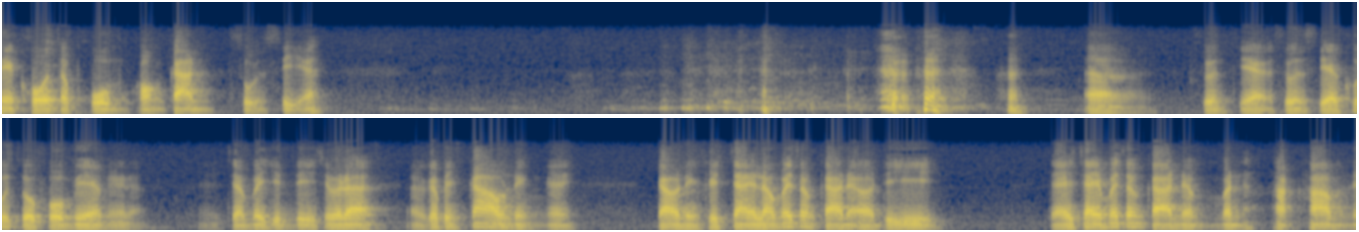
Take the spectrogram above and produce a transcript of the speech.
เรียกโคตภูมิของการสูญเสีย สูญเสียสูญเสียคู่ตัวผัวเมียไงนะจะไม่ยินดีใช่ไหมล่ะก็เป็นก้าวหนึ่งไงก้าวหนึ่งคือใจเราไม่ต้องการเนี่ยเออดี แต่ใจไม่ต้องการเนี่ยมันหักห้ามใน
